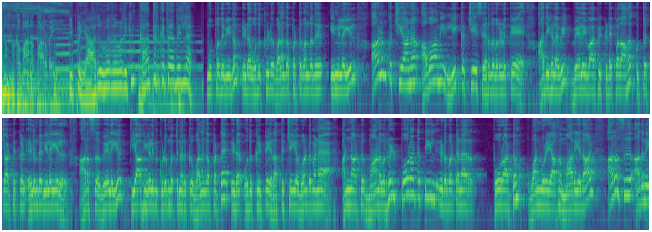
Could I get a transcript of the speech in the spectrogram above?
நம்பகமான பார்வை. இப்ப யாரும் வர்ற வரைக்கும் காத்திருக்க தேவையில்லை. முப்பது வீதம் இடஒதுக்கீடு வழங்கப்பட்டு வந்தது. இந்நிலையில் ஆளும் கட்சியான அவாமி லீக் கட்சியை சேர்ந்தவர்களுக்கு அதிகளவில் வேலைவாய்ப்பு கிடைப்பதாக குற்றச்சாட்டுகள் எழுந்த நிலையில் அரச வேலையில் தியாகிகளின் குடும்பத்தினருக்கு வழங்கப்பட்ட இடஒதுக்கீட்டை ரத்து செய்ய வேண்டுமென அந்நாட்டு மாணவர்கள் போராட்டத்தில் ஈடுபட்டனர். போராட்டம் வன்முறையாக மாறியதால் அரசு அதனை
